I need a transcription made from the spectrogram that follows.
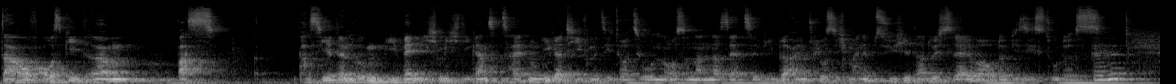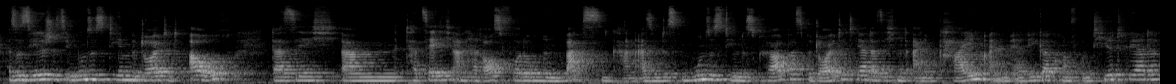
darauf ausgeht, was passiert denn irgendwie, wenn ich mich die ganze Zeit nur negativ mit Situationen auseinandersetze? Wie beeinflusse ich meine Psyche dadurch selber oder wie siehst du das? Mhm. Also seelisches Immunsystem bedeutet auch, dass ich ähm, tatsächlich an Herausforderungen wachsen kann. Also das Immunsystem des Körpers bedeutet ja, dass ich mit einem Keim, einem Erreger konfrontiert werde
